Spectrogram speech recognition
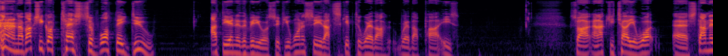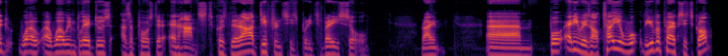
and I've actually got tests of what they do at the end of the video. So if you want to see that, skip to where that where that part is. So I can actually tell you what uh, standard uh, whirlwind blade does as opposed to enhanced, because there are differences, but it's very subtle, right? Um, but anyways, I'll tell you what the other perks it's got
